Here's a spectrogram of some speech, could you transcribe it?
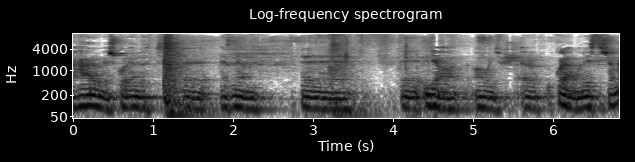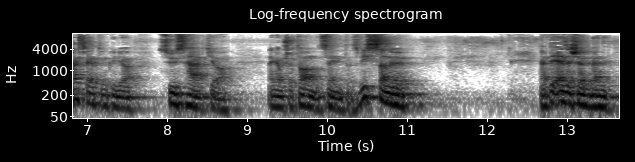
a három éves kor előtt ez nem, ugye ahogy korábban részletesen beszéltünk, ugye a szűzhártya, legalábbis a Talmud szerint az visszanő, tehát ez esetben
